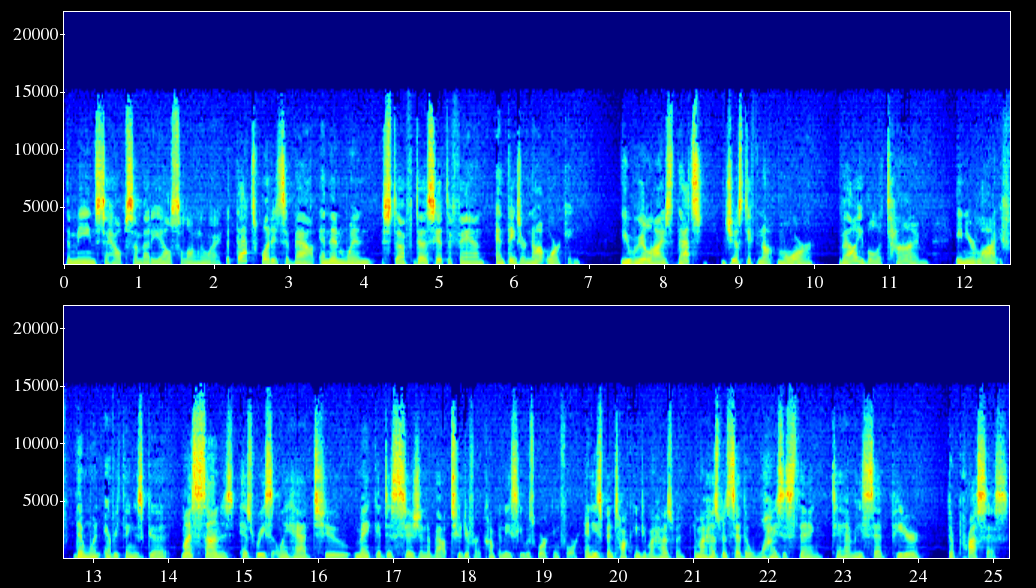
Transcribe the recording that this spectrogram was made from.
the means to help somebody else along the way. But that's what it's about. And then when stuff does hit the fan and things are not working, you realize that's just, if not more, valuable a time in your life than when everything is good. My son is, has recently had to make a decision about two different companies he was working for. And he's been talking to my husband. And my husband said the wisest thing to him. He said, Peter, the process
